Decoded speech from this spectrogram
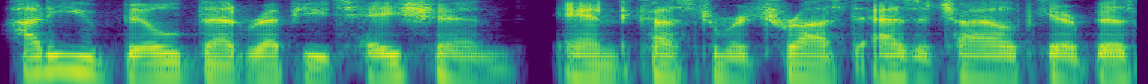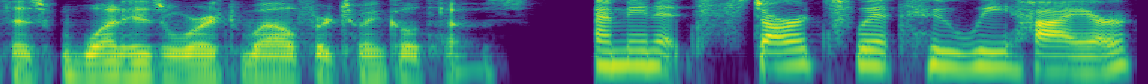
How do you build that reputation and customer trust as a childcare business? What has worked well for Twinkle Toes? I mean, it starts with who we hire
